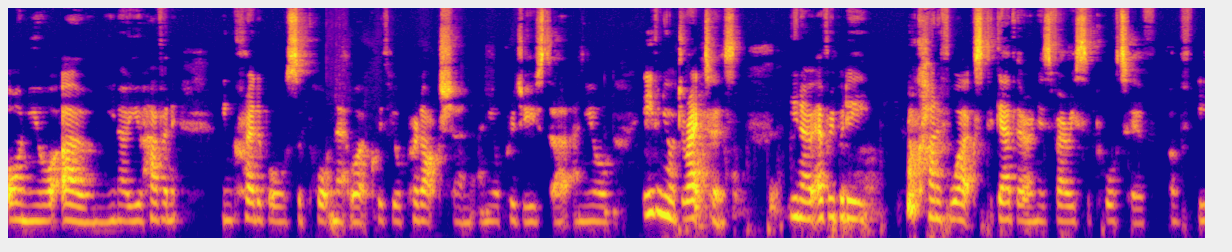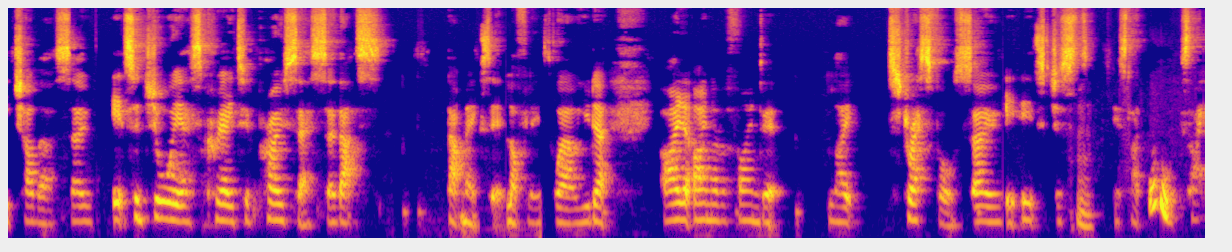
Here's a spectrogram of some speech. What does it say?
on your own you know you have an incredible support network with your production and your producer and your even your directors you know everybody kind of works together and is very supportive of each other so it's a joyous creative process so that's that makes it lovely as well you don't I, I never find it like stressful. So it, it's just, mm. it's like, oh, it's like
